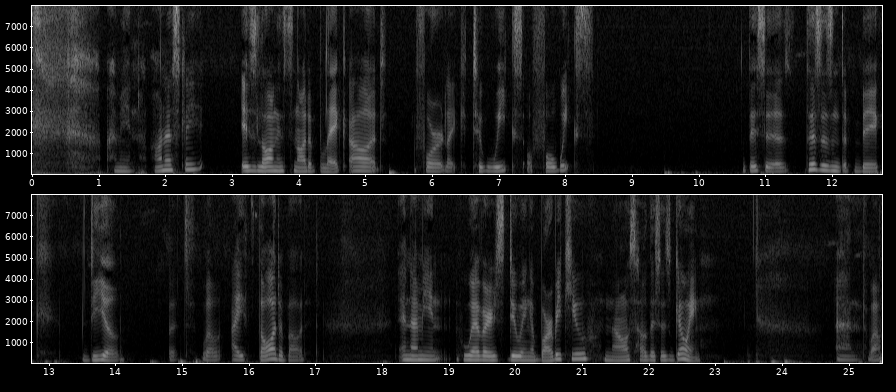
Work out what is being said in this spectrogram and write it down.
I mean, honestly, as long as it's not a blackout for like two weeks or four weeks, this is this isn't a big deal. But well, I thought about it. And I mean, whoever is doing a barbecue knows how this is going. And well,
